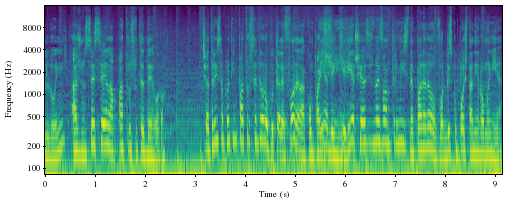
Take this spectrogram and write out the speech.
luni ajunsese la 400 de euro și a trebuit să plătim 400 de euro cu telefoane la compania și... de închirieri și a zis, noi v-am trimis, ne pare rău, vorbiți cu poșta din România.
